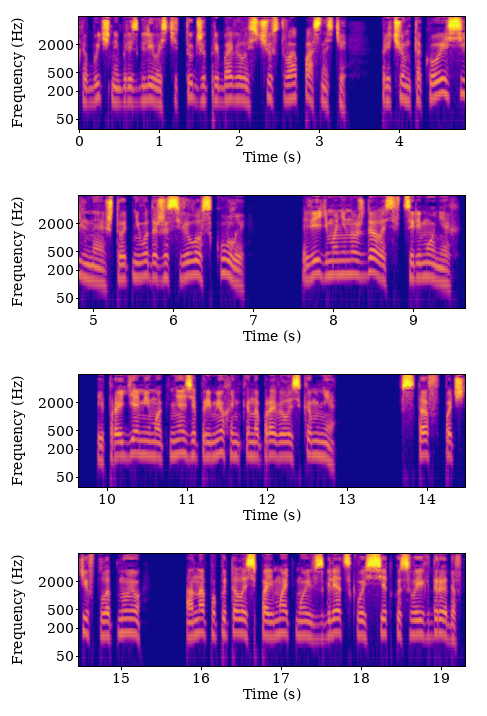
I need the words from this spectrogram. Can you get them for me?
К обычной брезгливости тут же прибавилось чувство опасности, причем такое сильное, что от него даже свело скулы. Ведьма не нуждалась в церемониях, и, пройдя мимо князя, примехонько направилась ко мне. Встав почти вплотную, она попыталась поймать мой взгляд сквозь сетку своих дредов.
